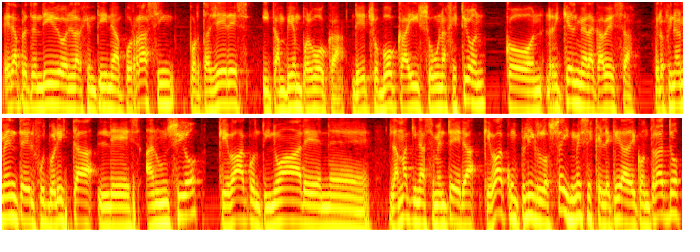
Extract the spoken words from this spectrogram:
Era pretendido en la Argentina por Racing, por Talleres y también por Boca. De hecho, Boca hizo una gestión con Riquelme a la cabeza. Pero finalmente el futbolista les anunció que va a continuar en eh, la máquina cementera, que va a cumplir los seis meses que le queda de contrato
